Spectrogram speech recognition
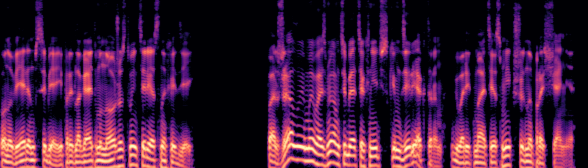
Он уверен в себе и предлагает множество интересных идей. «Пожалуй, мы возьмем тебя техническим директором», — говорит Матиас Микши на прощание.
